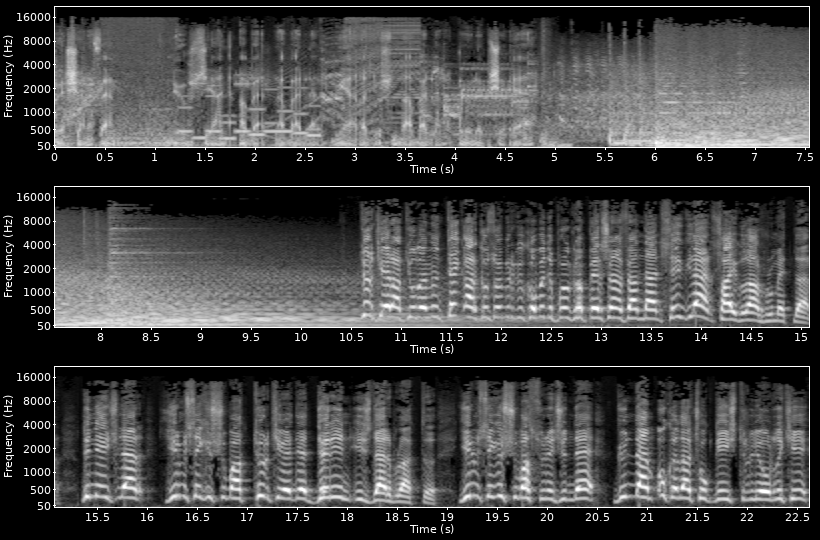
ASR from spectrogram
Perişan FM News yani haber haberler Dünya Radyosu'nda haberler öyle bir şey ya. Türkiye radyolarının tek arka sömürge komedi programı Perişan Efendi'den sevgiler, saygılar, hürmetler. Dinleyiciler 28 Şubat Türkiye'de derin izler bıraktı. 28 Şubat sürecinde gündem o kadar çok değiştiriliyordu ki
